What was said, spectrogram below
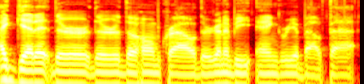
I get it. They're they're the home crowd. They're going to be angry about that.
